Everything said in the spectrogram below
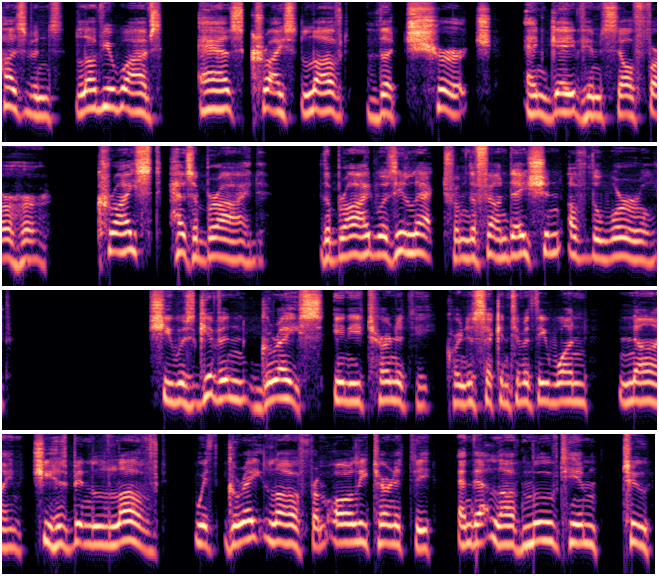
Husbands, love your wives as Christ loved the church and gave himself for her. Christ has a bride. The bride was elect from the foundation of the world. She was given grace in eternity, according to 2 Timothy 1 9. She has been loved with great love from all eternity, and that love moved him to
